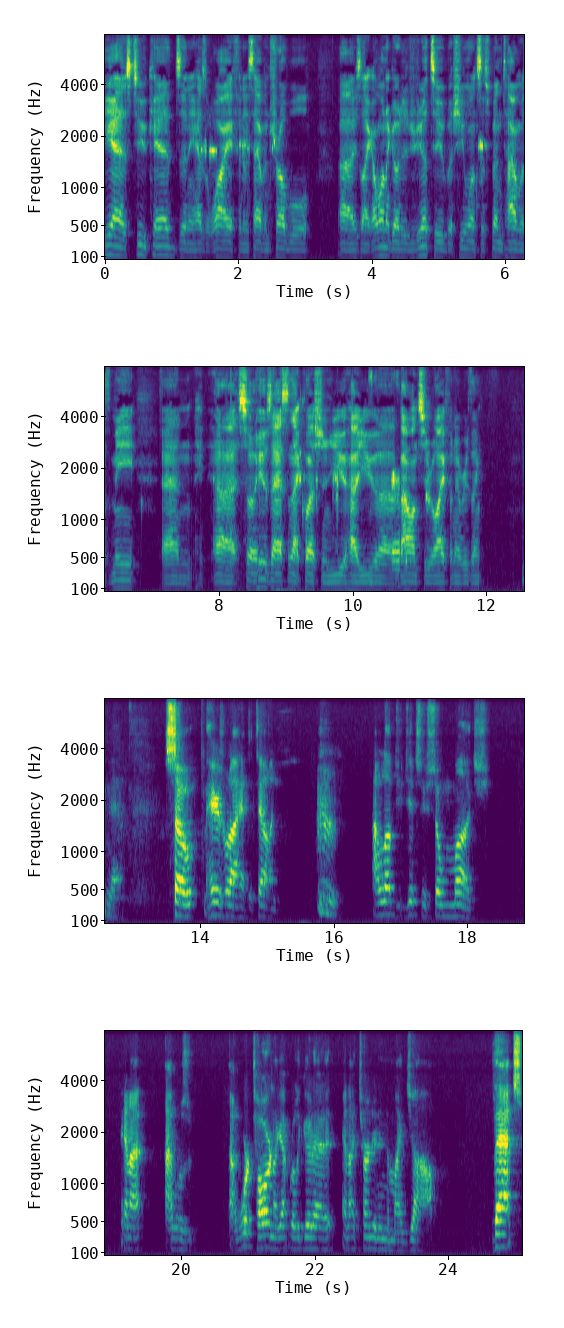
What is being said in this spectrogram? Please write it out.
he has two kids and he has a wife and he's having trouble. Uh, he's like, I want to go to jujitsu, but she wants to spend time with me. And uh, so he was asking that question: you how you uh, balance your life and everything. Yeah. So here's what I have to tell him. I love jujitsu so much, and I I was I worked hard and I got really good at it, and I turned it into my job. That's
